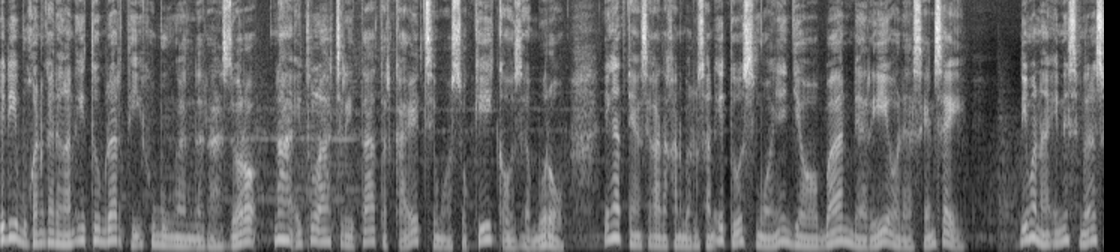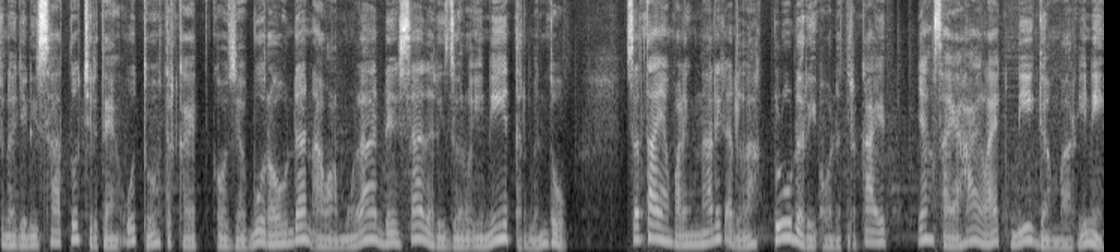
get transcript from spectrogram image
Jadi bukankah dengan itu berarti hubungan darah Zoro? Nah itulah cerita terkait Shimosuke Kozaburo. Ingat yang saya katakan barusan itu semuanya jawaban dari Oda Sensei. Di mana ini sebenarnya sudah jadi satu cerita yang utuh terkait Kozaburo dan awal mula desa dari Zoro ini terbentuk. Serta yang paling menarik adalah clue dari Oda terkait yang saya highlight di gambar ini.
